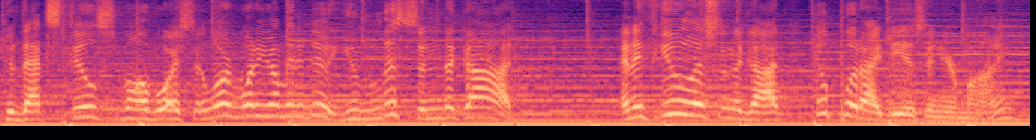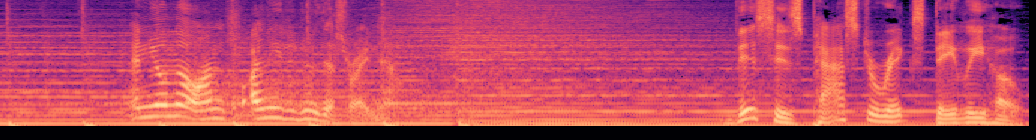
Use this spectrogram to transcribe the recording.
to that still small voice. Say, Lord, what do you want me to do? You listen to God. And if you listen to God, He'll put ideas in your mind. And you'll know, I'm, I need to do this right now. This is Pastor Rick's Daily Hope.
